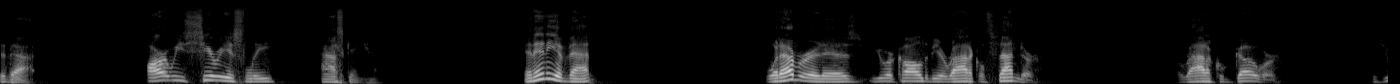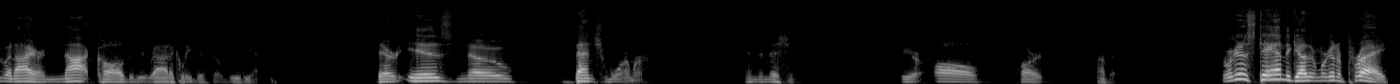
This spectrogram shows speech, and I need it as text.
to that. Are we seriously asking Him? In any event, whatever it is, you are called to be a radical sender, a radical goer, because you and I are not called to be radically disobedient. There is no bench warmer in the mission. We are all part of it. We're going to stand together and we're going to pray.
